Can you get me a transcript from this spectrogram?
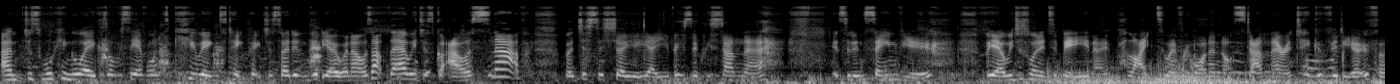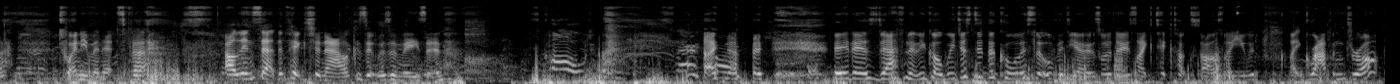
um just walking away because obviously everyone's queuing to take pictures so i didn't video when i was up there. We just got our snap but just to show you yeah you basically stand there. It's an insane view. But yeah we just wanted to be you know polite to everyone and not stand there and take a video for 20 minutes. But i'll insert the picture now because it was amazing. It's cold I know. It is definitely cool. We just did the coolest little video. It's one of those like TikTok styles where you would like grab and drop.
